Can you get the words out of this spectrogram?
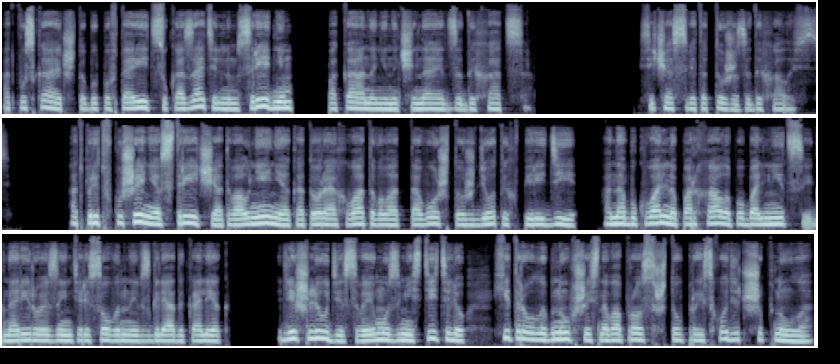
Отпускает, чтобы повторить с указательным, средним, пока она не начинает задыхаться. Сейчас Света тоже задыхалась. От предвкушения встречи, от волнения, которое охватывало от того, что ждет их впереди. Она буквально порхала по больнице, игнорируя заинтересованные взгляды коллег. Лишь люди своему заместителю, хитро улыбнувшись на вопрос, что происходит, шепнула.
